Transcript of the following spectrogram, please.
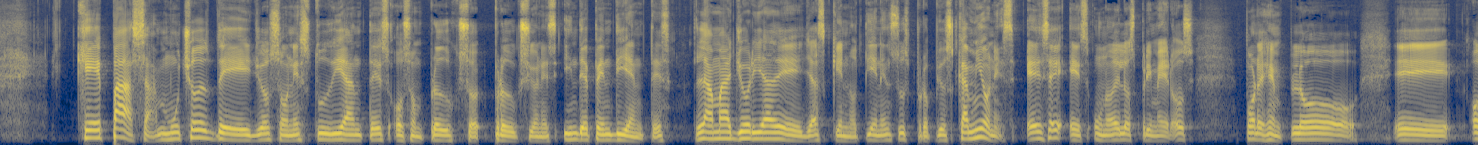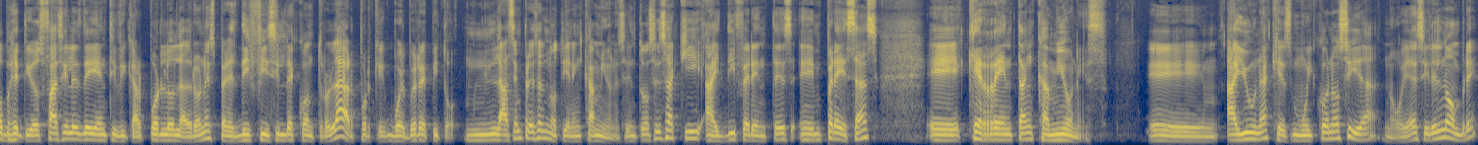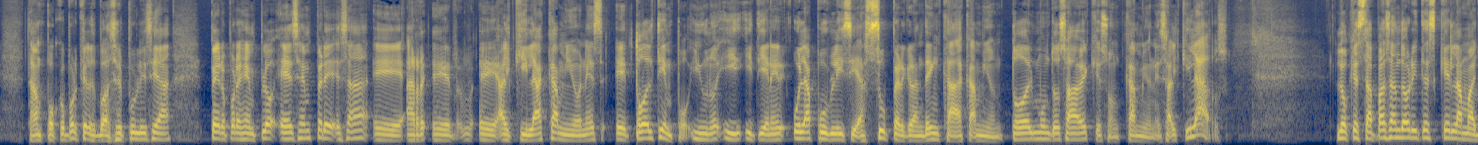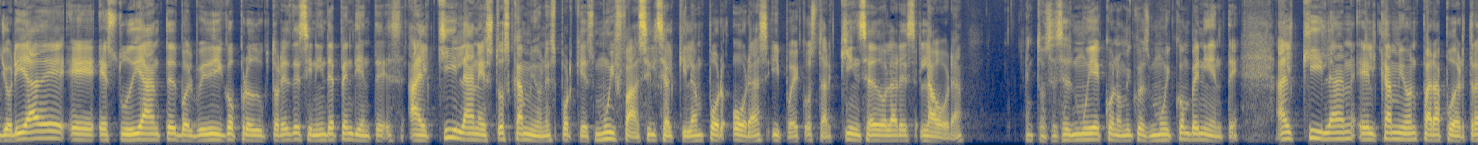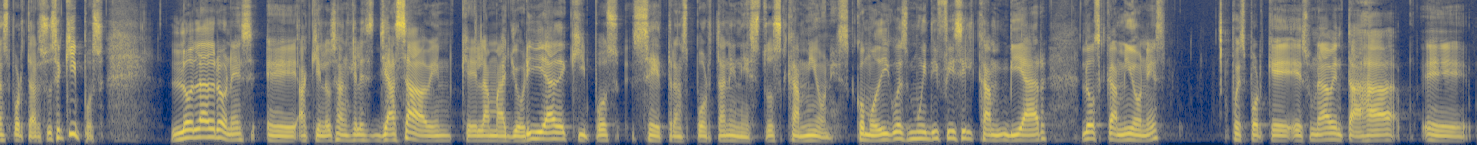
¿Qué pasa? Muchos de ellos son estudiantes o son producciones independientes, la mayoría de ellas que no tienen sus propios camiones. Ese es uno de los primeros, por ejemplo, eh, objetivos fáciles de identificar por los ladrones, pero es difícil de controlar porque, vuelvo y repito, las empresas no tienen camiones. Entonces aquí hay diferentes empresas eh, que rentan camiones. Eh, hay una que es muy conocida, no voy a decir el nombre, tampoco porque les voy a hacer publicidad, pero por ejemplo, esa empresa eh, eh, alquila camiones todo el tiempo y, uno, y, y tiene una publicidad súper grande en cada camión. Todo el mundo sabe que son camiones alquilados. Lo que está pasando ahorita es que la mayoría de estudiantes, vuelvo y digo, productores de cine independientes, alquilan estos camiones porque es muy fácil, se alquilan por horas y puede costar 15 dólares la hora. Entonces es muy económico, es muy conveniente. Alquilan el camión para poder transportar sus equipos. Los ladrones eh, aquí en Los Ángeles ya saben que la mayoría de equipos se transportan en estos camiones. Como digo, es muy difícil cambiar los camiones, pues porque es una ventaja eh,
